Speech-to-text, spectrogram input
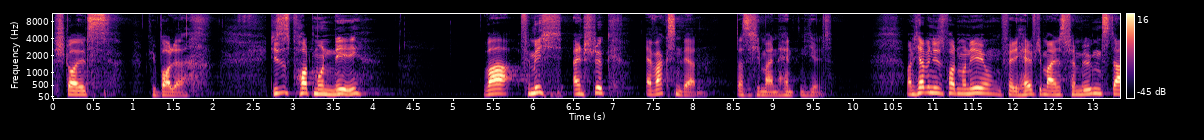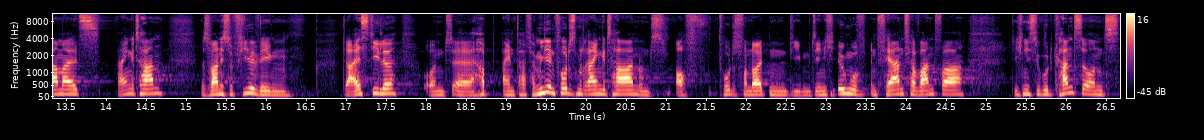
stolz wie Bolle. Dieses Portemonnaie war für mich ein Stück Erwachsenwerden, das ich in meinen Händen hielt. Und ich habe in dieses Portemonnaie ungefähr die Hälfte meines Vermögens damals reingetan. Das war nicht so viel wegen der Eisdiele und äh, habe ein paar Familienfotos mit reingetan und auch Fotos von Leuten, die, mit denen ich irgendwo entfernt verwandt war, die ich nicht so gut kannte. Und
